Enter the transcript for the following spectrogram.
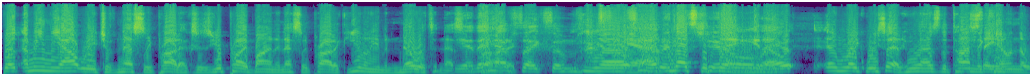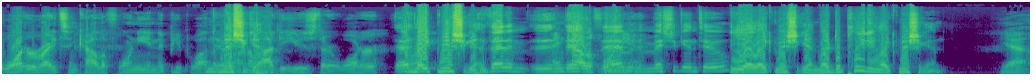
But I mean, the outreach of Nestle products is you're probably buying a Nestle product. You don't even know it's a Nestle Yeah, they product. have like some. you know, Yeah. and that's the chill, thing, you know. And like we said, who has the time to They keep own the water rights in California, and the people out there Michigan. aren't allowed to use their water. That, Lake Michigan? is that in, they, And They have California. it in Michigan too. yeah, Lake Michigan. They're depleting Lake Michigan. Yeah,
